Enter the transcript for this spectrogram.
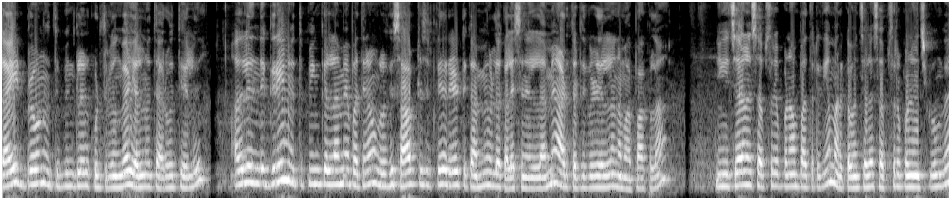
Light brown with pink colour கொடுத்துருக்காங்க எழுநூற்றி அறுபத்தேழு. அதில் இந்த க்ரீன் வித் பிங்க் எல்லாமே பார்த்தீங்கன்னா உங்களுக்கு சாஃப்ட் சில்கே ரேட்டு கம்மி உள்ள கலெக்ஷன் எல்லாமே அடுத்தடுத்த வீடியோலாம் நம்ம பார்க்கலாம். நீங்கள் சேனல் சப்ஸ்கிரைப் பண்ணால் பார்த்துருக்கீங்க மறக்காம சேனல் சப்ஸ்கிரைப் பண்ணி வச்சுக்கோங்க.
